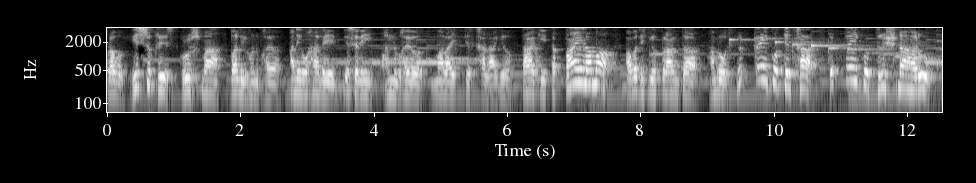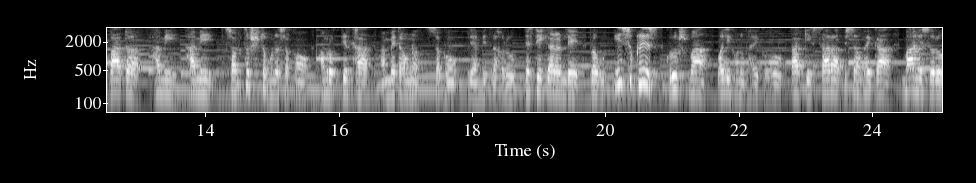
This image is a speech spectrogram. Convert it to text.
प्रभु यीशु ख्रिस्ट क्रुसमा बलि हुनुभयो। अनि उहाँले यसरी भन्नुभयो मलाई तिर्खा लाग्यो ताकि तपाईँ र म अबदेखि उपरान्त हाम्रो हृदयको तिर्खा हृदयको तृष्णाहरूबाट हामी हामी सन्तुष्ट हुन सकौँ हाम्रो तिर्खा मेटाउन सकौँ प्रिय मित्रहरू। त्यस्तै कारणले प्रभु यीशु ख्रिस्ट क्रुसमा बलि हुनु भएको हो ताकि सारा विश्वमा भएका मानिसहरू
